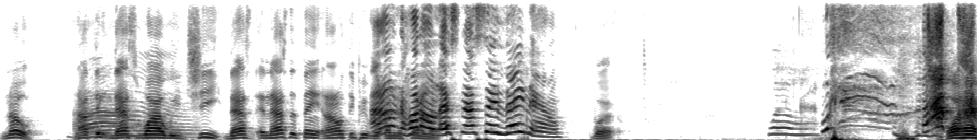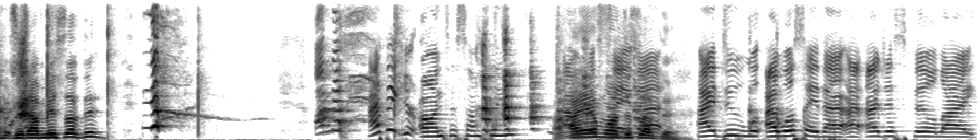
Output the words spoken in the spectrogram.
No. And I think that's why we ah. cheat. That's and that's the thing. And I don't think people I don't understand. hold on, that. let's not say they now. What? Well, What happened? Did I miss something? I'm not I think you're on to something. I, I'll I am just onto say that. something. I do. I will say that. I, I just feel like.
